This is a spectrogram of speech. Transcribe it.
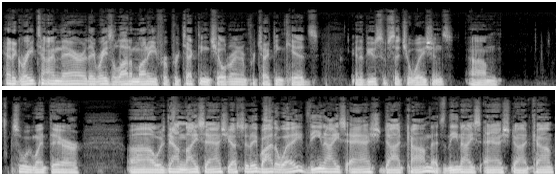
Had a great time there. They raise a lot of money for protecting children and protecting kids in abusive situations. Um, so we went there. Uh, was down Nice Ash yesterday, by the way, theniceash.com. That's theniceash.com.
